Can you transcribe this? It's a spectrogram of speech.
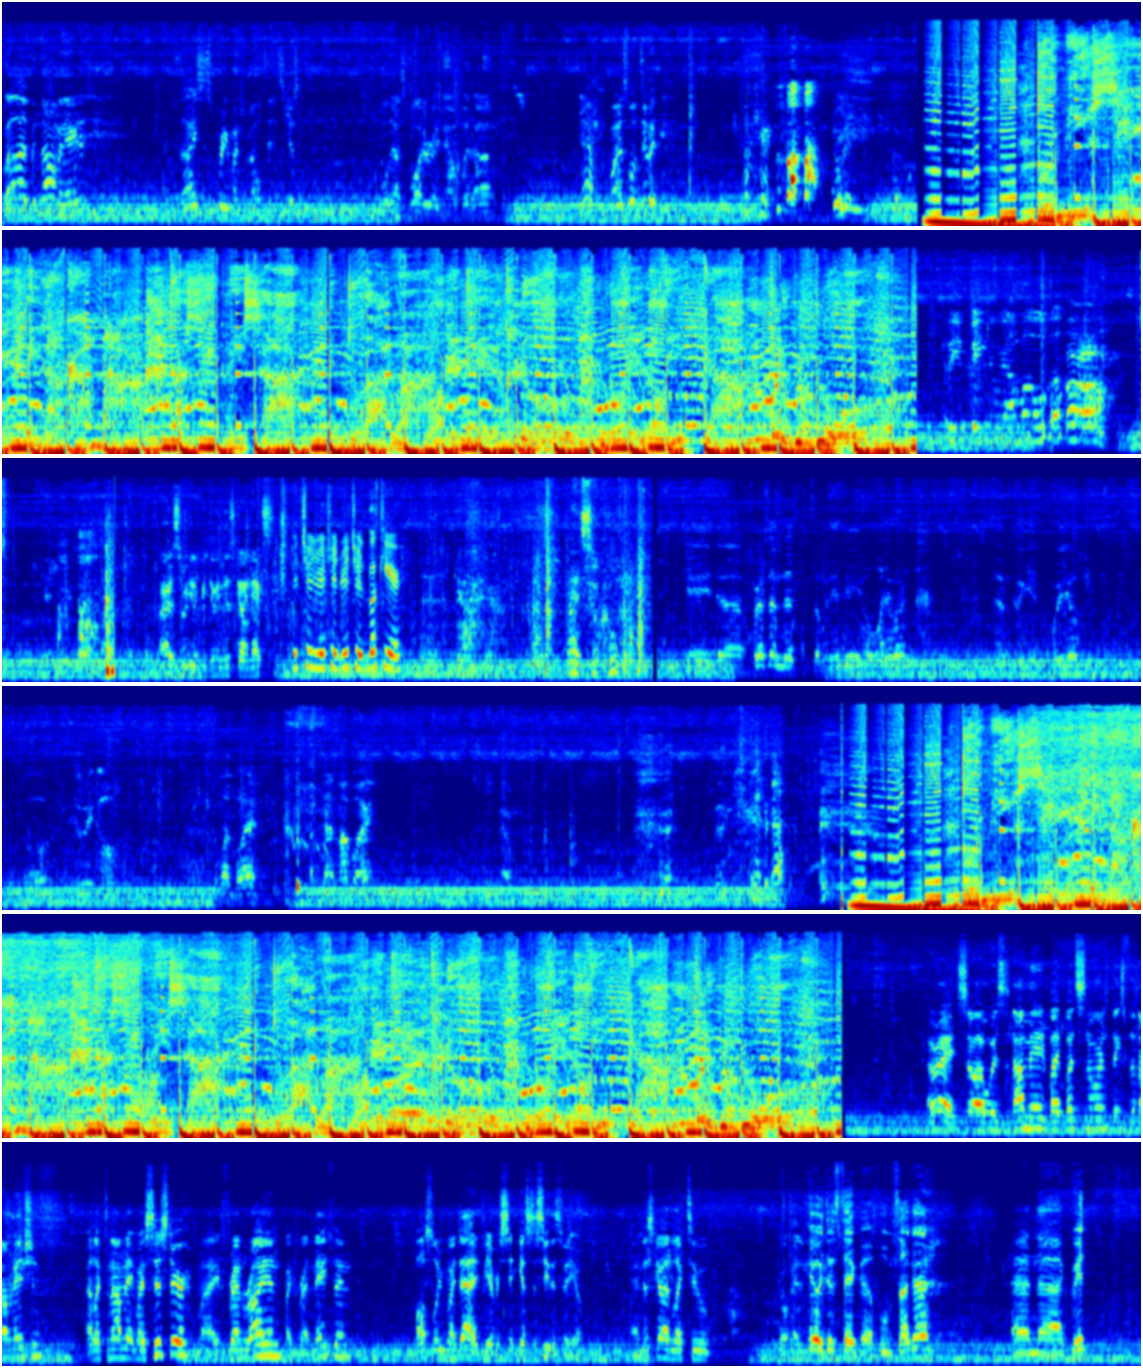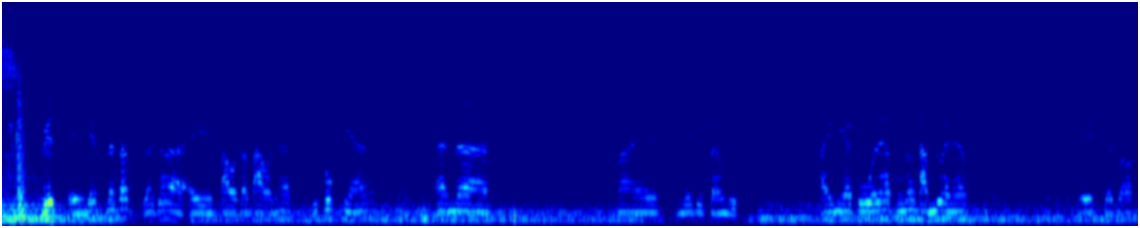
Well, I've been nominated. The ice is pretty much melted. It's just cold ass water right now, but uh, yeah, might as well do it. Okay. Alright, so we're gonna be doing this guy next. Richard, Richard, Richard, look here. That is so cool. Okay, the person that dominate me or whatever, I'm doing it for you. So here we go. Come on, boy. That's my boy. Dormirse Alright, so I was nominated by Bud Snoren. Thanks for the nomination. I'd like to nominate my sister, my friend Ryan, my friend Nathan, also my dad if he ever see, gets to see this video. And this guy I'd like to go ahead and Here we nominate. just take a Poom Saga and uh, grit grit ไอ้เล็บนะครับ แล้วก็ไอ้เต่าเต่าเต่านะครับพี่ฟุกเนี่ยครับ and uh, my related family ใครเมียกูนะครับมึงต้องทำด้วยนะครับ yeah, that's all.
